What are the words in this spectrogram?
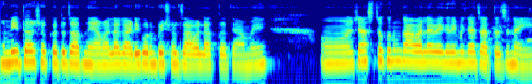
मी तर शक्यतो जात नाही. आम्हाला गाडी करून पेशल जावं लागतं त्यामुळे जास्त करून गावाला वगैरे मी काय जातच नाही.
